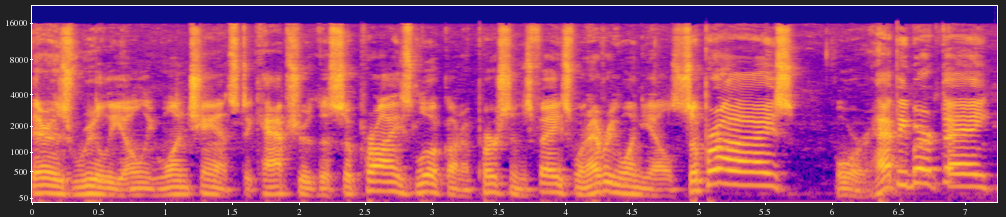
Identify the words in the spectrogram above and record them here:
there is really only one chance to capture the surprised look on a person's face when everyone yells, Surprise! or Happy Birthday!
